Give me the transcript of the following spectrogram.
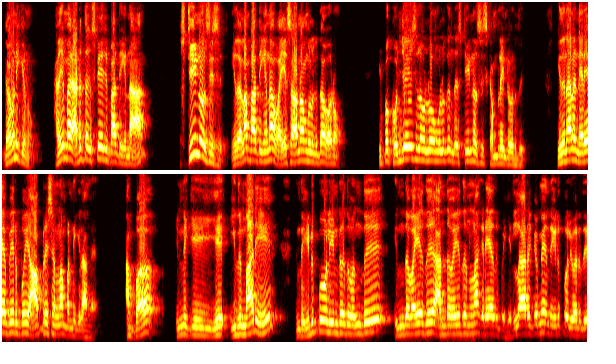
கவனிக்கணும். அதே மாதிரி அடுத்த ஸ்டேஜ் பார்த்தீங்கன்னா ஸ்டீனோசிஸ் இதெல்லாம் பார்த்தீங்கன்னா வயசானவங்களுக்கு தான் வரும். இப்போ கொஞ்சம் வயசில் உள்ளவங்களுக்கு இந்த ஸ்டீனோசிஸ் கம்ப்ளைண்ட் வருது. இதனால நிறையா பேர் போய் ஆப்ரேஷன்லாம் பண்ணிக்கிறாங்க. அப்போ இன்னைக்கு இது மாதிரி இந்த இடுப்பு வலின்றது வந்து இந்த வயது அந்த வயதுன்னெலாம் கிடையாது. இப்போ எல்லாருக்குமே இந்த இடுப்பு வலி வருது.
